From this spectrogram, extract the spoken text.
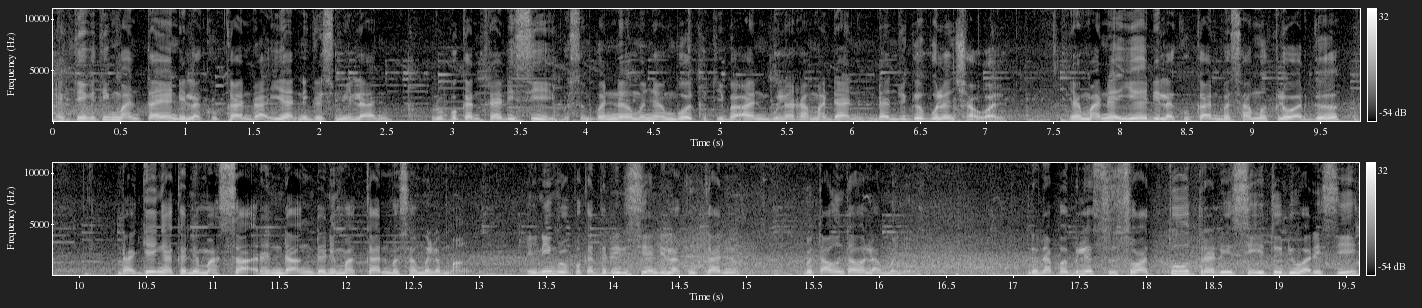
Aktiviti mantai yang dilakukan rakyat Negeri Sembilan merupakan tradisi bersempena menyambut ketibaan bulan Ramadan dan juga bulan Syawal. Yang mana ia dilakukan bersama keluarga, daging akan dimasak rendang dan dimakan bersama lemang. Ini merupakan tradisi yang dilakukan bertahun-tahun lamanya. Dan apabila sesuatu tradisi itu diwarisi,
